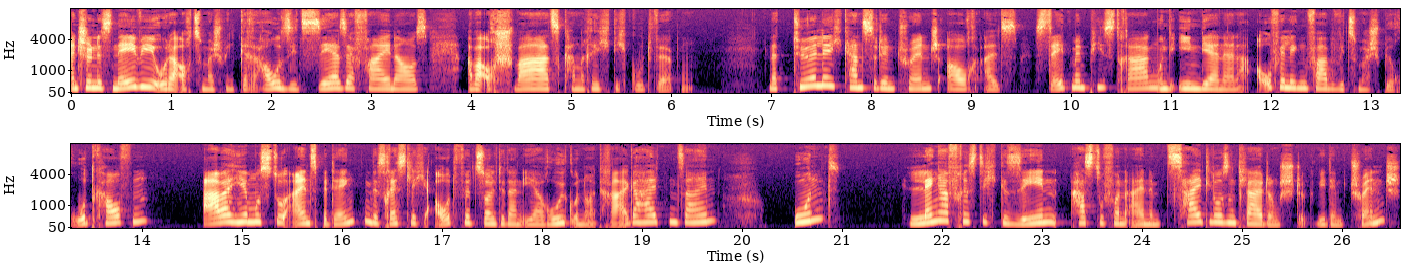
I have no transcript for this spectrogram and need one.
Ein schönes Navy oder auch zum Beispiel Grau sieht sehr, sehr fein aus, aber auch Schwarz kann richtig gut wirken. Natürlich kannst du den Trench auch als Statement Piece tragen und ihn dir in einer auffälligen Farbe wie zum Beispiel Rot kaufen. Aber hier musst du eins bedenken, das restliche Outfit sollte dann eher ruhig und neutral gehalten sein und längerfristig gesehen hast du von einem zeitlosen Kleidungsstück wie dem Trench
